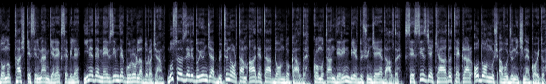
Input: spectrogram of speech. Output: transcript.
Donup taş kesilmem gerekse bile yine de mevzimde gururla duracağım. Bu sözleri duyunca bütün ortam adeta dondu kaldı. Komutan derin bir düşünceye daldı. Sessizce kağıdı tekrar o donmuş avucun içine koydu.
